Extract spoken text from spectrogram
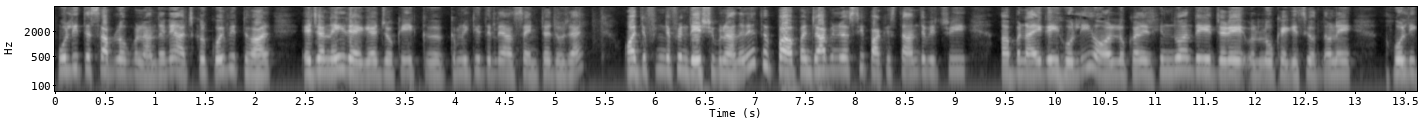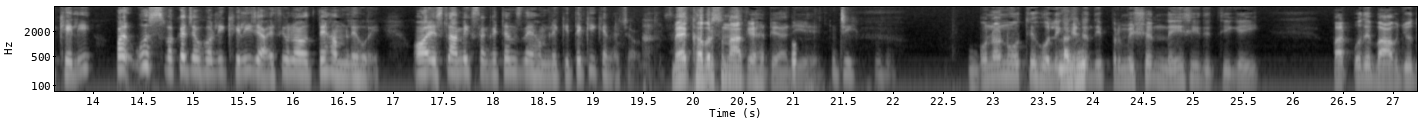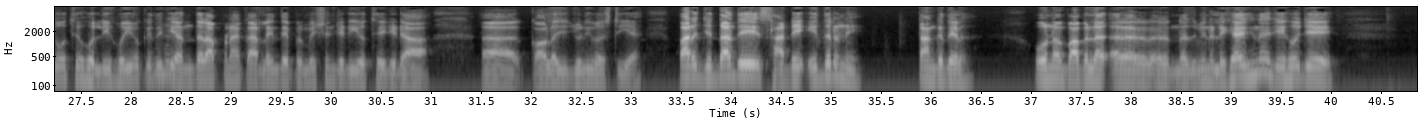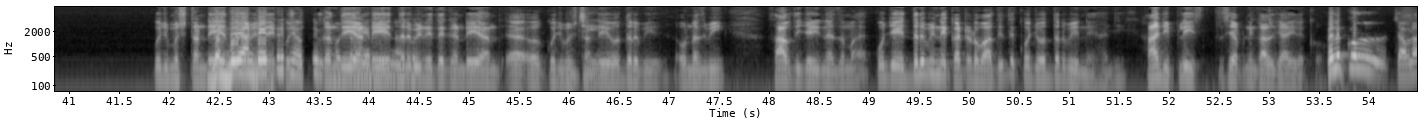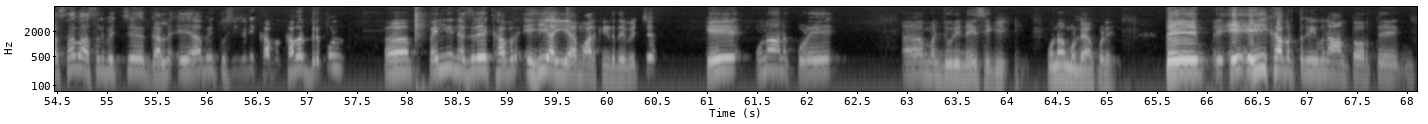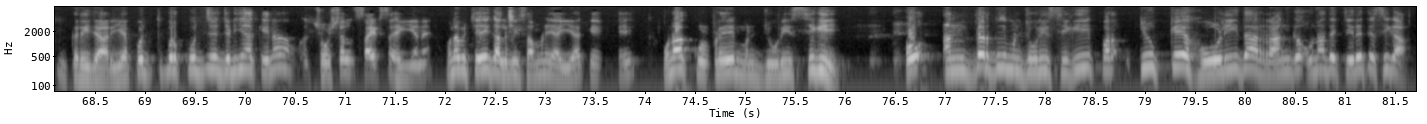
ਹੋਲੀ ਤੇ ਸਭ ਲੋਕ ਮਨਾਉਂਦੇ ਨੇ। ਅੱਜਕੱਲ ਕੋਈ ਵੀ ਤਿਉਹਾਰ ਇਹ ਨਹੀਂ ਰਹਿ ਗਿਆ ਜੋ ਕਿ ਇੱਕ ਕਮਿਊਨਿਟੀ ਦੇ ਲਈ ਸੈਂਟਰ ਹੋ ਜਾਏ। ਔਰ ਡਿਫਰੈਂਟ ਡਿਫਰੈਂਟ ਦੇਸ਼ ਵੀ ਬਣਾਉਂਦੇ ਨੇ। ਤਾਂ ਪੰਜਾਬ ਯੂਨੀਵਰਸਿਟੀ ਪਾਕਿਸਤਾਨ ਦੇ ਵਿੱਚ ਵੀ ਬਣਾਈ ਗਈ ਹੋਲੀ ਔਰ ਲੋਕਾਂ ਨੇ ਹਿੰਦੂਆਂ ਦੇ ਜਿਹੜੇ ਲੋਕ ਹੈਗੇ ਸੀ ਉਹਨਾਂ ਨੇ ਹੋਲੀ ਖੇਲੀ। ਪਰ ਉਸ ਵਕਤ ਜਦ ਹੋਲੀ ਖੇਲੀ ਜਾ ਰਹੀ ਸੀ ਉਹਨਾਂ ਉੱਤੇ ਹਮਲੇ ਹੋਏ। ਔਰ ਇਸਲਾਮਿਕ ਸੰਗਠਨਸ ਨੇ ਹਮਲੇ ਕੀਤੇ ਕੀ ਕਹਿਣਾ ਚਾਹੋਗੇ? ਮੈਂ ਖਬਰ ਸੁਣਾ ਕੇ ਹਟਿਆ ਜੀ ਇਹ ਜੀ ਉਹਨਾਂ ਨੂੰ ਉੱਥੇ ਹੋਲੀ ਖੇਡਣ ਦੀ ਪਰਮਿਸ਼ਨ ਨਹੀਂ ਸੀ ਦਿੱਤੀ ਗਈ ਪਰ ਉਹਦੇ ਬਾਵਜੂਦ ਉੱਥੇ ਹੋਲੀ ਹੋਈ ਉਹ ਕਹਿੰਦੇ ਜੀ ਅੰਦਰ ਆਪਣਾ ਕਰ ਲੈਂਦੇ ਪਰਮਿਸ਼ਨ ਜਿਹੜੀ ਉੱਥੇ ਜਿਹੜਾ ਕਾਲਜ ਯੂਨੀਵਰਸਿਟੀ ਹੈ ਪਰ ਜਿੱਦਾਂ ਦੇ ਸਾਡੇ ਇਧਰ ਨੇ ਤੰਗ ਦਿਲ ਉਹਨਾਂ ਬਾਬਲ ਨਜ਼ਮੀ ਨੇ ਲਿਖਿਆ ਸੀ ਨਾ ਜਿਹੋ ਜੇ ਕੁਝ ਮਸਟੰਡੇ ਗੰਦੇ ਇੱਧਰ ਵੀ ਆਂਡੇ ਨੇ, ਇੱਧਰ ਵੀ ਕੁਝ ਨੇ, ਉੱਥੇ ਵੀ ਗੰਦੇ ਮਸਟੰਡੇ ਆਂਡੇ ਇੱਧਰ ਵੀ ਇੱਧਰ ਵੀ ਨੇ। ਨੇ ਤੇ ਗੰਡੇ ਕੁਝ ਮਸਟੰਡੇ ਉਧਰ ਵੀ ਉਹ ਨਜ਼ਮੀ ਸਾਹਿਬ ਦੀ ਜਿਹੜੀ ਨਜ਼ਮ ਹੈ ਕੁਝ ਇੱਧਰ ਵੀ ਨੇ ਕਟੜਵਾਦੀ ਤੇ ਕੁਝ ਉਧਰ ਵੀ ਨੇ ਹਾਂਜੀ। ਹਾਂਜੀ ਪਲੀਜ਼ ਤੁਸੀਂ ਆਪਣੀ ਗੱਲ ਜਾਰੀ ਰੱਖੋ। ਬਿਲਕੁਲ ਚਾਵਲਾ ਸਾਹਿਬ ਅਸਲ ਵਿੱਚ ਗੱਲ ਇਹ ਆ ਵੀ ਤੁਸੀਂ ਜਿਹੜੀ ਖਬਰ ਬਿਲਕੁਲ ਪਹਿਲੀ ਨਜ਼ਰੇ ਖਬਰ ਇਹੀ ਆਈ ਆ ਮਾਰਕੀਟ ਦੇ ਵਿੱਚ ਕਿ ਉਹਨਾਂ ਕੋਲੇ ਮਨਜ਼ੂਰੀ ਨਹੀਂ ਸੀਗੀ ਉਹਨਾਂ ਮੁੰਡਿਆਂ ਕੋਲੇ। ਤੇ ਇਹ ਇਹੀ ਖਬਰ ਤਕਰੀਬਨ ਆਮ ਤੌਰ ਤੇ ਕਰੀ ਜਾ ਰਹੀ ਹੈ। ਕੁਝ ਪਰ ਕੁਝ ਜਿਹੜੀਆਂ ਕਿ ਨਾ ਸੋਸ਼ਲ ਸਾਈਟਸ ਹੈਗੀਆਂ ਨੇ ਉਹਨਾਂ ਵਿੱਚ ਇਹ ਗੱਲ ਵੀ ਸਾਹਮਣੇ ਆਈ ਆ ਕਿ ਉਹਨਾਂ ਕੋਲੇ ਮਨਜ਼ੂਰੀ ਸੀਗੀ। ਉਹ ਅੰਦਰ ਦੀ ਮਨਜ਼ੂਰੀ ਸੀਗੀ ਪਰ ਕਿਉਂਕਿ ਹੋਲੀ ਦਾ ਰੰਗ ਉਹਨਾਂ ਦੇ ਚਿਹਰੇ ਤੇ ਸੀਗਾ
